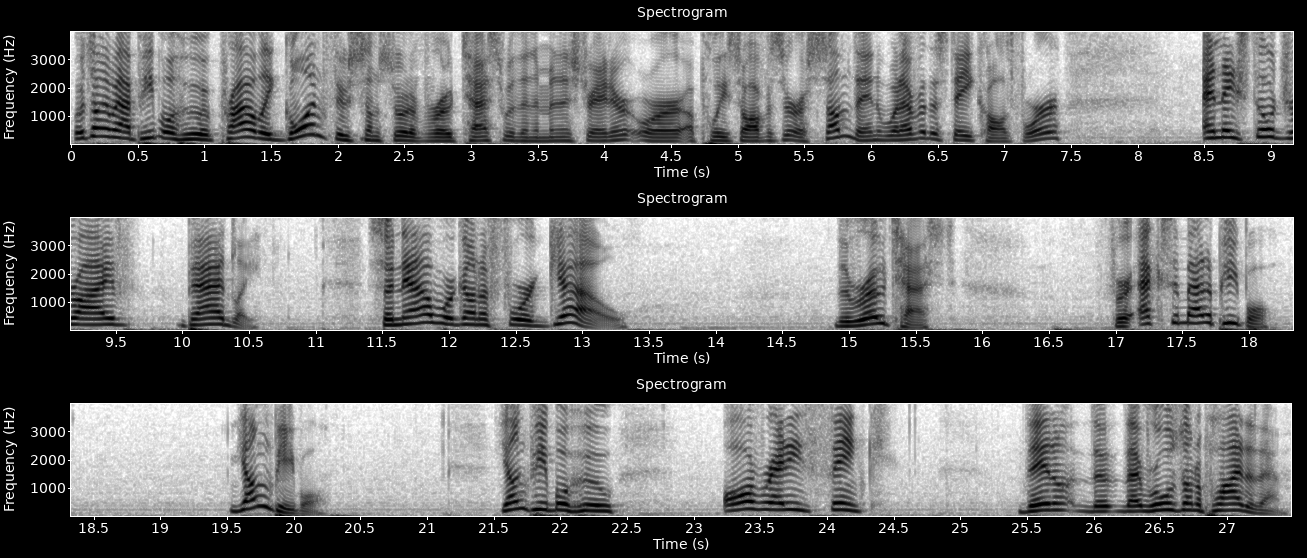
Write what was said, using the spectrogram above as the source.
We're talking about people who have probably gone through some sort of road test with an administrator or a police officer or something, whatever the state calls for, and they still drive badly. So now we're going to forego the road test for X amount of people, young people, young people who already think they don't the, that rules don't apply to them.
